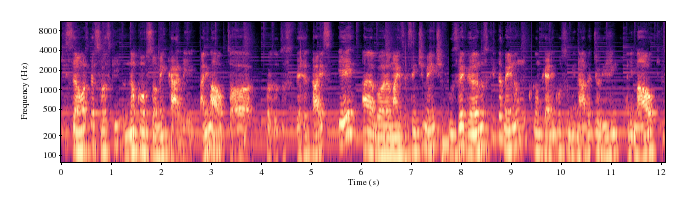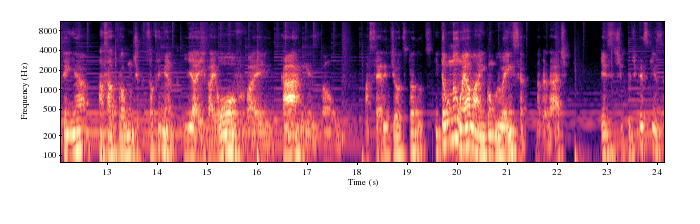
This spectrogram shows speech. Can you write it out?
que são as pessoas que não consomem carne animal, só produtos vegetais e agora mais recentemente os veganos que também não, não querem consumir nada de origem animal que tenha passado por algum tipo de sofrimento. E aí vai ovo, vai carnes, vão uma série de outros produtos. Então não é uma incongruência, na verdade, esse tipo de pesquisa.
